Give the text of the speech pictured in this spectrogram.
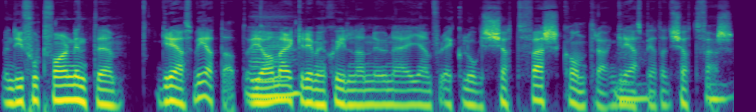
men det är fortfarande inte gräsbetat. Och jag Nej. märker även skillnad nu när jag jämför ekologisk köttfärs kontra gräsbetad köttfärs.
